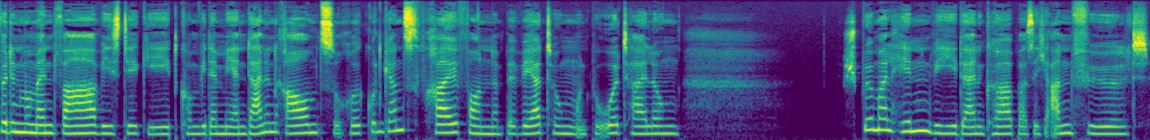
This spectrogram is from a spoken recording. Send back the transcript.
für den Moment wahr, wie es dir geht. Komm wieder mehr in deinen Raum zurück und ganz frei von Bewertungen und Beurteilungen. Spür mal hin, wie dein Körper sich anfühlt.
